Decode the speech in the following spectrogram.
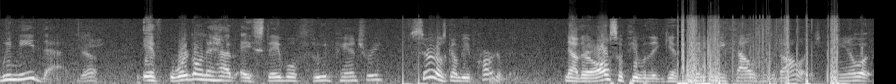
we need that Yeah. if we're going to have a stable food pantry, cereal is going to be a part of it. Now, there are also people that give many, many thousands of dollars. And you know what?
